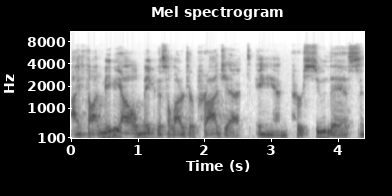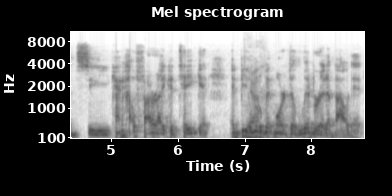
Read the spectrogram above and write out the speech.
I thought maybe I'll make this a larger project and pursue this and see kind of how far I could take it and be yeah. a little bit more deliberate about it.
